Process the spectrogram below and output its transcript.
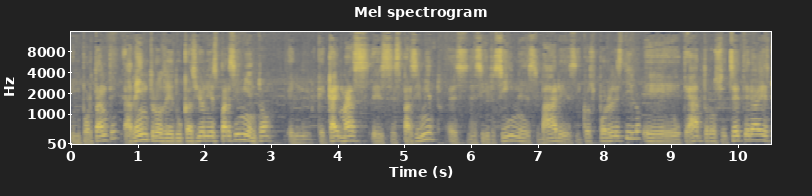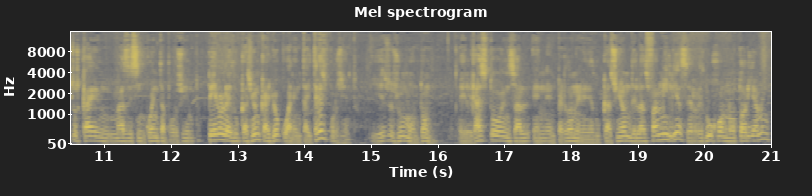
importante. Adentro de educación y esparcimiento el que cae más es esparcimiento, es decir, cines, bares y cosas por el estilo, eh, teatros, etcétera. Estos caen más de 50%, pero la educación cayó 43%, y eso es un montón. El gasto en, sal, en, perdón, en educación de las familias se redujo notoriamente.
